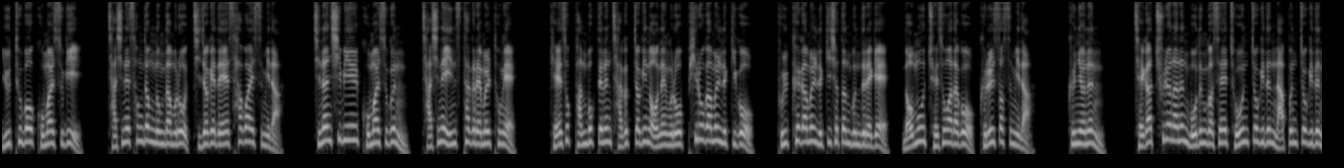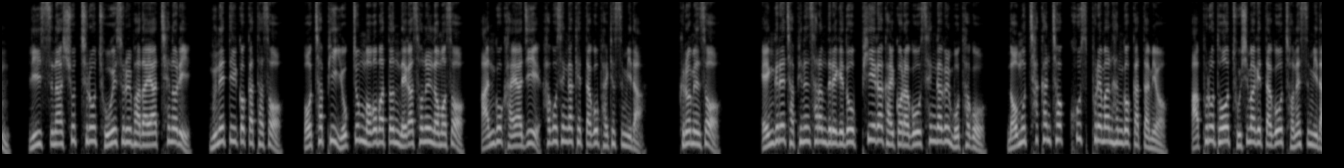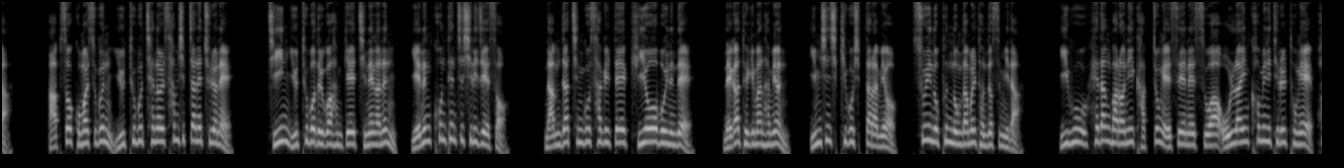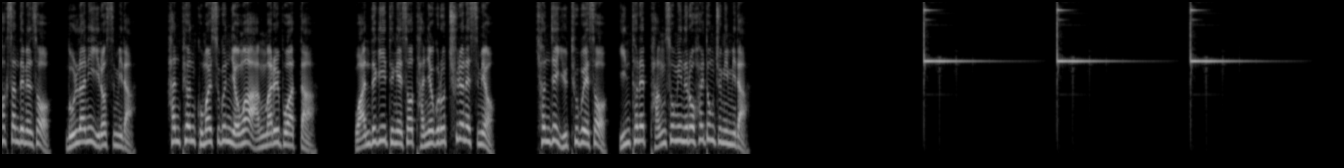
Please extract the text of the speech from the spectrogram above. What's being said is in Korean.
유튜버 고말숙이 자신의 성적 농담으로 지적에 대해 사과했습니다. 지난 12일 고말숙은 자신의 인스타그램을 통해 계속 반복되는 자극적인 언행으로 피로감을 느끼고 불쾌감을 느끼셨던 분들에게 너무 죄송하다고 글을 썼습니다. 그녀는 제가 출연하는 모든 것에 좋은 쪽이든 나쁜 쪽이든 릴스나 쇼츠로 조회수를 받아야 채널이 눈에 띌 것 같아서 어차피 욕 좀 먹어봤던 내가 선을 넘어서 안고 가야지 하고 생각했다고 밝혔습니다. 그러면서 앵글에 잡히는 사람들에게도 피해가 갈 거라고 생각을 못하고 너무 착한 척 코스프레만 한 것 같다며 앞으로 더 조심하겠다고 전했습니다. 앞서 고말숙은 유튜브 채널 30잔에 출연해 지인 유튜버들과 함께 진행하는 예능 콘텐츠 시리즈에서 남자친구 사귈 때 귀여워 보이는데 내가 되기만 하면 임신시키고 싶다라며 수위 높은 농담을 던졌습니다. 이후 해당 발언이 각종 SNS와 온라인 커뮤니티를 통해 확산되면서 논란이 일었습니다. 한편 고말숙은 영화 악마를 보았다. 완득이 등에서 단역으로 출연했으며 현재 유튜브에서 인터넷 방송인으로 활동 중입니다.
